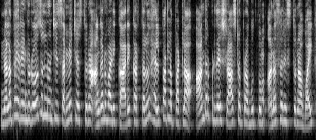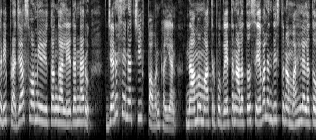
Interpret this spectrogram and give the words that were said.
నలభై రెండు రోజుల నుంచి సమ్మె చేస్తున్న అంగన్వాడీ కార్యకర్తలు హెల్పర్ల పట్ల ఆంధ్రప్రదేశ్ రాష్ట్ర ప్రభుత్వం అనుసరిస్తున్న వైఖరి ప్రజాస్వామ్యయుతంగా లేదన్నారు జనసేన చీఫ్ పవన్ కళ్యాణ్. నామమాత్రపు వేతనాలతో సేవలందిస్తున్న మహిళలతో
